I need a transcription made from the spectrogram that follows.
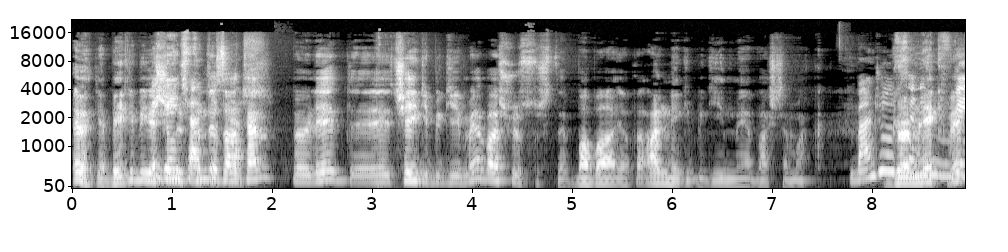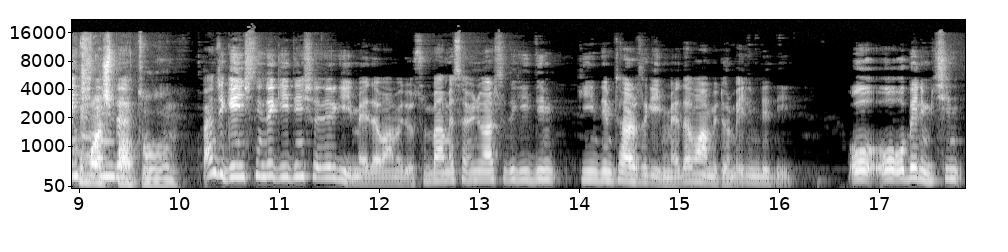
Evet ya belli bir yaşın üstünde erkekler. zaten böyle e, şey gibi giyinmeye başlıyorsun işte. Baba ya da anne gibi giyinmeye başlamak. Bence o Gömlek senin ve kumaş pantolon. Bence gençliğinde giydiğin şeyleri giymeye devam ediyorsun. Ben mesela üniversitede giydiğim giyindiğim tarzı giymeye devam ediyorum. Elimde değil. O, o, o benim için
